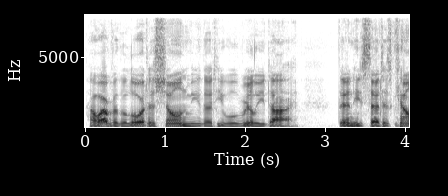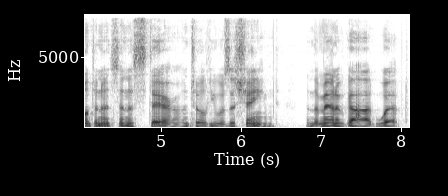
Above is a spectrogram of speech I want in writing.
However, the Lord has shown me that he will really die. Then he set his countenance in a stare until he was ashamed, and the man of God wept.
